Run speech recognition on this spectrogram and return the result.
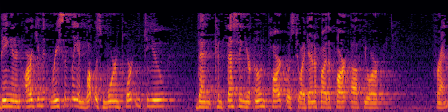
being in an argument recently and what was more important to you than confessing your own part was to identify the part of your friend?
